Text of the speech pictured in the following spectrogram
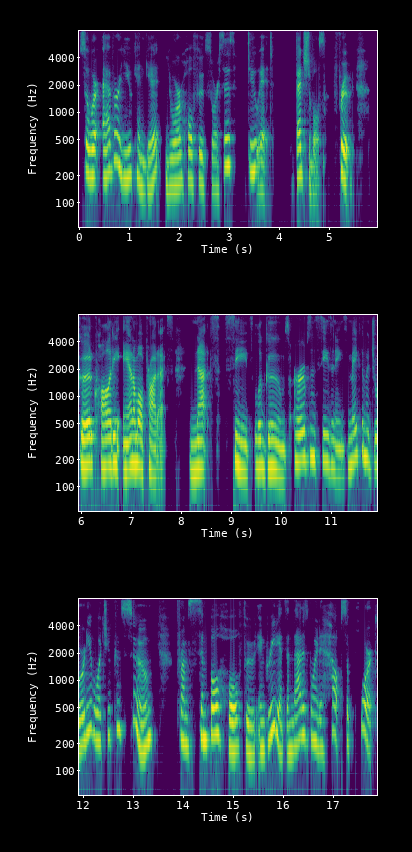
So, wherever you can get your whole food sources, do it. Vegetables, fruit, good quality animal products, nuts, seeds, legumes, herbs, and seasonings. Make the majority of what you consume from simple whole food ingredients. And that is going to help support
